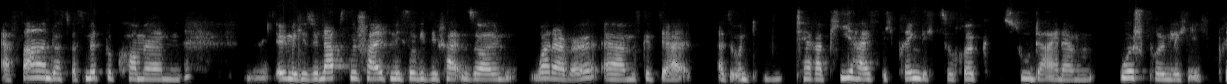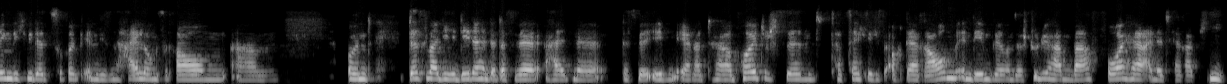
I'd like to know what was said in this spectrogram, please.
erfahren, du hast was mitbekommen, irgendwelche Synapsen schalten nicht so, wie sie schalten sollen, whatever. Ähm, es gibt ja, also und Therapie heißt, ich bringe dich zurück zu deinem ursprünglichen, ich bringe dich wieder zurück in diesen Heilungsraum. Ähm, und das war die Idee dahinter, dass wir halt eine, dass wir eben eher therapeutisch sind. Tatsächlich ist auch der Raum, in dem wir unser Studio haben, war vorher eine Therapie.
